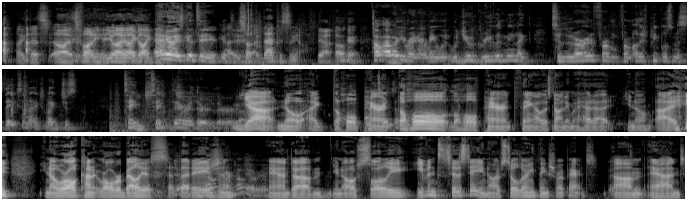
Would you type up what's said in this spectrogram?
like that's oh, it's funny. You like, like, like that. Anyways, continue. one. Uh, Continue. so that pisses me off. Yeah. Okay. How, how about you, Rainer? I mean, w- would you agree with me, like, to learn from from other people's mistakes and actually, like, just take take their their their. uh, Yeah, no, I the whole parent, the whole the whole parent thing. I was nodding my head at. You know, I, you know, we're all kind of we're all rebellious at yeah, that age, and hell yeah, yeah. and um, you know, slowly, even to this day, you know, I'm still learning things from my parents. Yeah, Um, and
